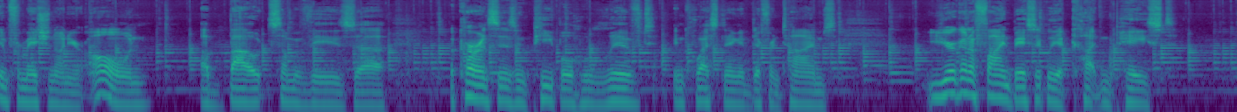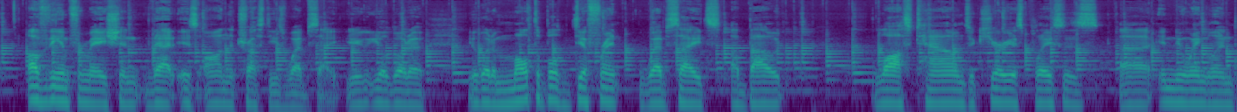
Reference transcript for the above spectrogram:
information on your own about some of these uh, occurrences and people who lived in questing at different times, you're going to find basically a cut and paste of the information that is on the trustees website. You, will go to you'll go to multiple different websites about lost towns or curious places uh, in New England,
